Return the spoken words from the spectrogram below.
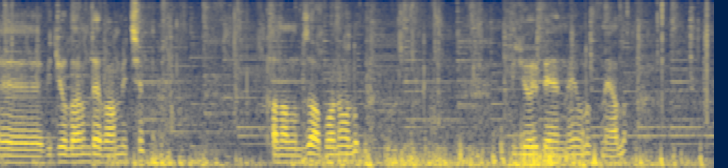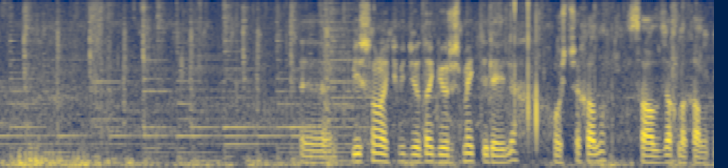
e, videoların devamı için kanalımıza abone olup videoyu beğenmeyi unutmayalım. Bir sonraki videoda görüşmek dileğiyle. Hoşça kalın, sağlıcakla kalın.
